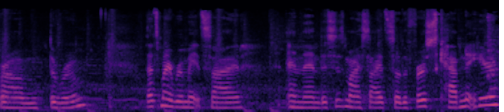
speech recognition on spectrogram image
from the room. That's my roommate's side. And then this is my side. So the first cabinet here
